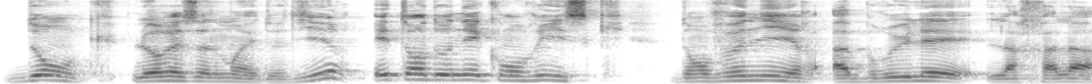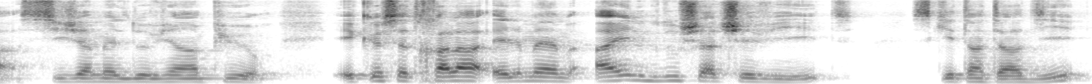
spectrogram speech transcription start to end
Donc le raisonnement est de dire, étant donné qu'on risque d'en venir à brûler la chala si jamais elle devient impure, et que cette chala elle-même a une gdusha chevit, ce qui est interdit,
